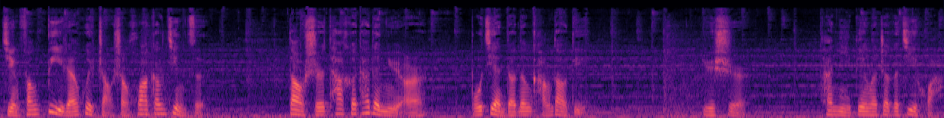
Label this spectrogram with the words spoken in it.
警方必然会找上花冈镜子，到时他和他的女儿，不见得能扛到底。于是，他拟定了这个计划，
